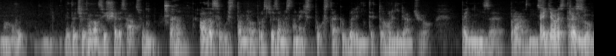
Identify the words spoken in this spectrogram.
No, vytočili jsme tam asi 60 sudů. Aha. Ale zase už tam mělo prostě zaměstnaných spousta jako lidí, teď to hlídat, že jo. Peníze, prázdný ve stresu.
